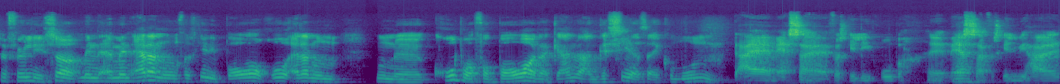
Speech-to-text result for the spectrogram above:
Selvfølgelig. Så, men, er- men er der nogle forskellige borgerråd? Er der nogle, nogle øh, grupper for borgere, der gerne vil engagere sig i kommunen? Der er masser af forskellige grupper, øh, masser af forskellige. Vi har øh,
